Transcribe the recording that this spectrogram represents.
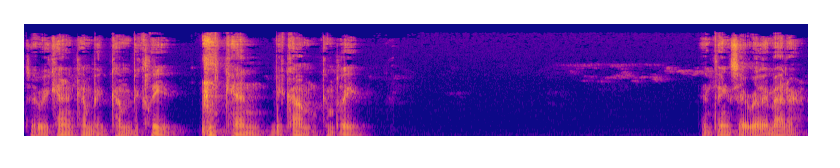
so we can come become complete. can become complete in things that really matter.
